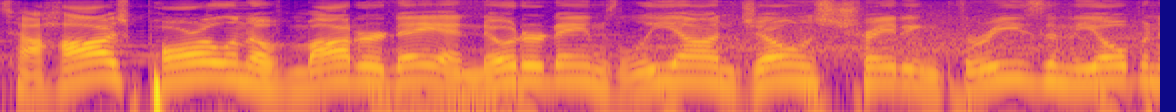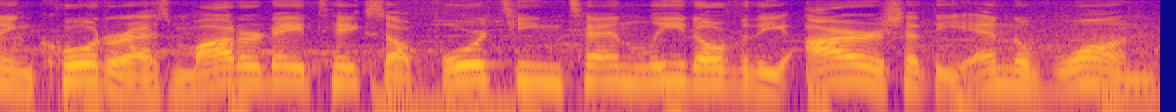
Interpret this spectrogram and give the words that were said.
Tahaj Parlin of Mater Dei and Notre Dame's Leon Jones trading threes in the opening quarter as Mater Dei takes a 14-10 lead over the Irish at the end of one.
